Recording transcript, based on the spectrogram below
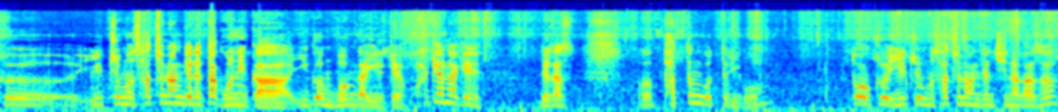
그 일주문 사천왕전에 딱 오니까 이건 뭔가 이렇게 확연하게 내가 어, 봤던 곳들이고 또 그 일주문 사천왕전 지나가서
